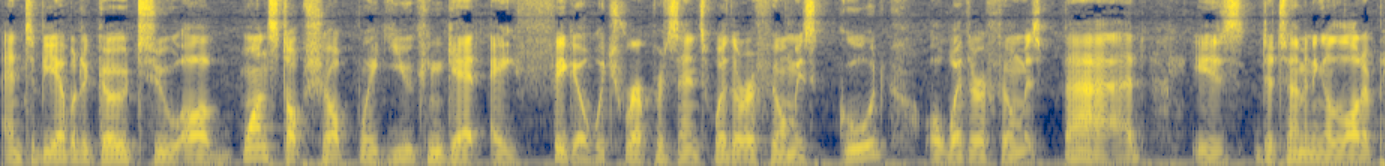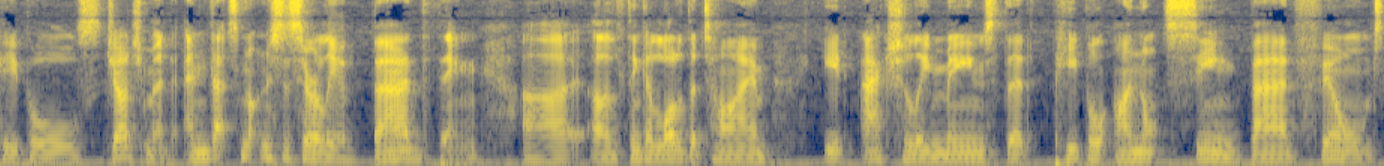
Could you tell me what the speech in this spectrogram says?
and to be able to go to a one-stop shop where you can get a figure which represents whether a film is good or whether a film is bad is determining a lot of people's judgment, and that's not necessarily a bad thing. Uh, I think a lot of the time it actually means that people are not seeing bad films.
